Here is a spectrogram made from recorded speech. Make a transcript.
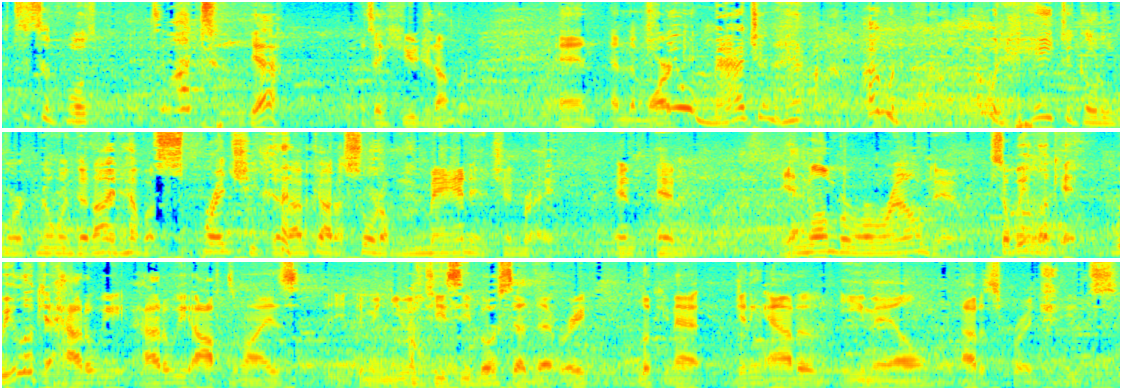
it's, what? Yeah, it's a huge number, and and the market. Can you imagine? I would I would hate to go to work knowing that I'd have a spreadsheet that I've got to sort of manage and right. and and yeah. lumber around in. So we look oh. at we look at how do we how do we optimize? I mean, you and TC both said that, right? Looking at getting out of email, out of spreadsheets,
